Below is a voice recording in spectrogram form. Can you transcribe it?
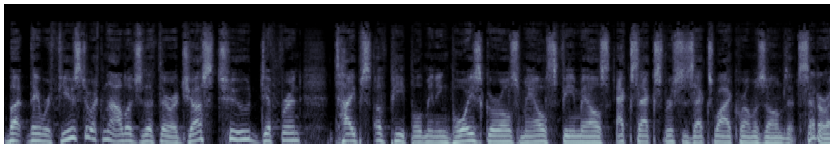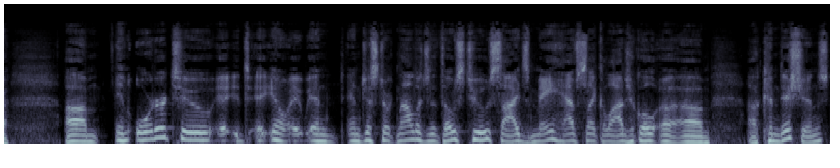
But they refuse to acknowledge that there are just two different types of people, meaning boys, girls, males, females, XX versus XY chromosomes, etc um, in order to, you know, and and just to acknowledge that those two sides may have psychological uh, um, uh, conditions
